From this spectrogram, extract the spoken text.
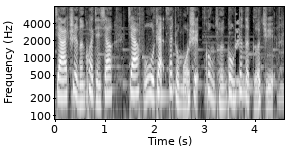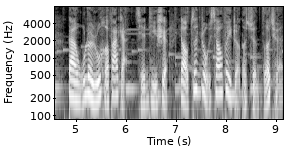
加智能快件箱加服务站三种模式共存共生的格局。但无论如何发展，前提是要尊重消费者的选择权。”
